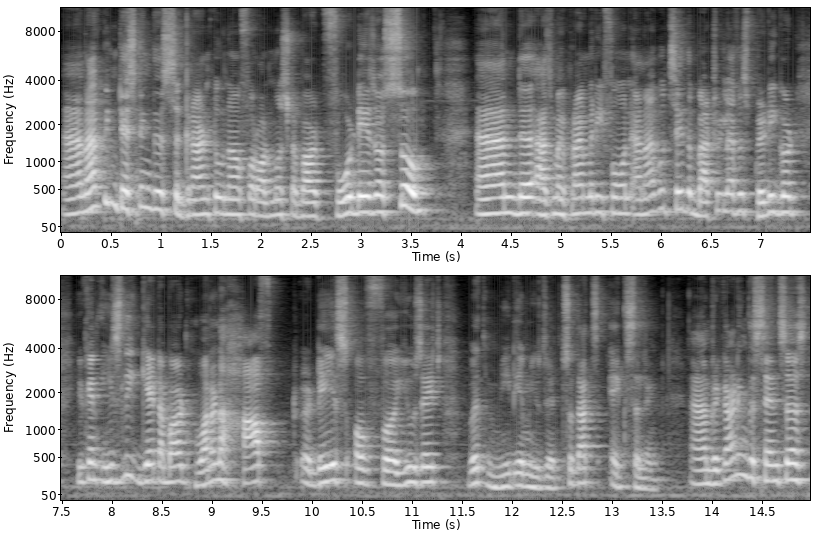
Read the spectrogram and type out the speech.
and I've been testing this Grand 2 now for almost about four days or so and uh, as my primary phone and I would say the battery life is pretty good. You can easily get about one and a half days of uh, usage with medium usage. So that's excellent. And regarding the sensors,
